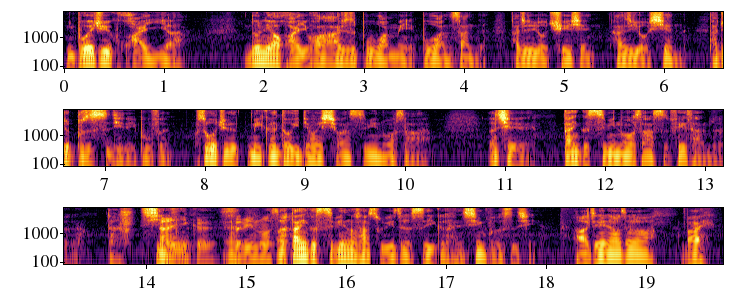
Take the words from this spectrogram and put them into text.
你不会去怀疑啊。如果你要怀疑的话，它就是不完美、不完善的，它就是有缺陷，它是有限的，它就不是实体的一部分。可是我觉得每个人都一定会喜欢斯宾诺莎，而且当一个斯宾诺莎是非常的。当当一个斯密诺莎，当一个斯宾诺莎主义者是一个很幸福的事情。好，今天聊这了，拜。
